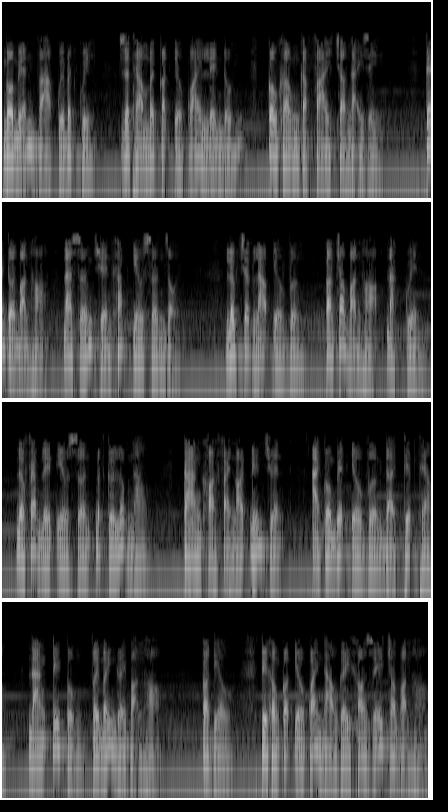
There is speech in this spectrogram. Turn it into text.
Ngô miễn và quý bất quý Dẫn theo mấy con yêu quái lên núi, Cũng không gặp phải trở ngại gì. Tên tuổi bọn họ Đã sớm truyền khắp yêu sơn rồi. Lúc trước lão yêu vương Còn cho bọn họ đặc quyền Được phép lên yêu sơn bất cứ lúc nào. Càng khỏi phải nói đến chuyện, Ai cũng biết yêu vương đời tiếp theo Đang đi cùng với mấy người bọn họ. Có điều Tuy không có yêu quái nào gây khó dễ cho bọn họ,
